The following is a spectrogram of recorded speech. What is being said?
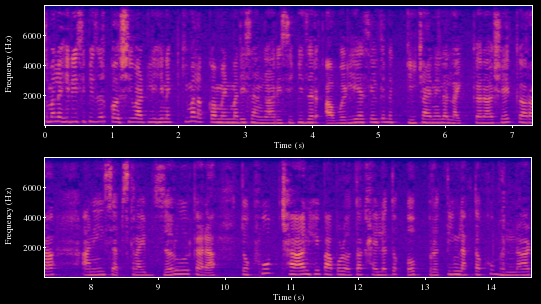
तुम्हाला ही रेसिपी जर कशी वाटली हे नक्की मला कमेंटमध्ये सांगा. रेसिपी जर आवडली असेल तर नक्की चॅनलला लाईक करा शेअर करा आणि सबस्क्राईब जरूर करा. तो खूप छान हे पापड होता खायला तर अप्रतिम लागता खूप भन्नाट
